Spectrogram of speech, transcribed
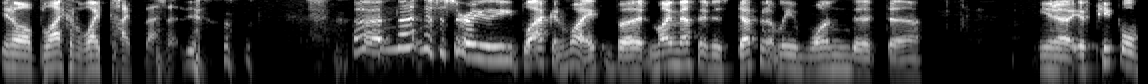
you know, a black and white type method. uh, not necessarily black and white, but my method is definitely one that, uh, you know, if people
